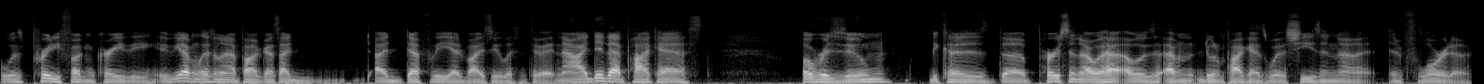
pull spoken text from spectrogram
was pretty fucking crazy. If you haven't listened to that podcast, I I definitely advise you to listen to it. Now, I did that podcast over Zoom because the person I, ha- I was having doing a podcast with, she's in uh, in Florida.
